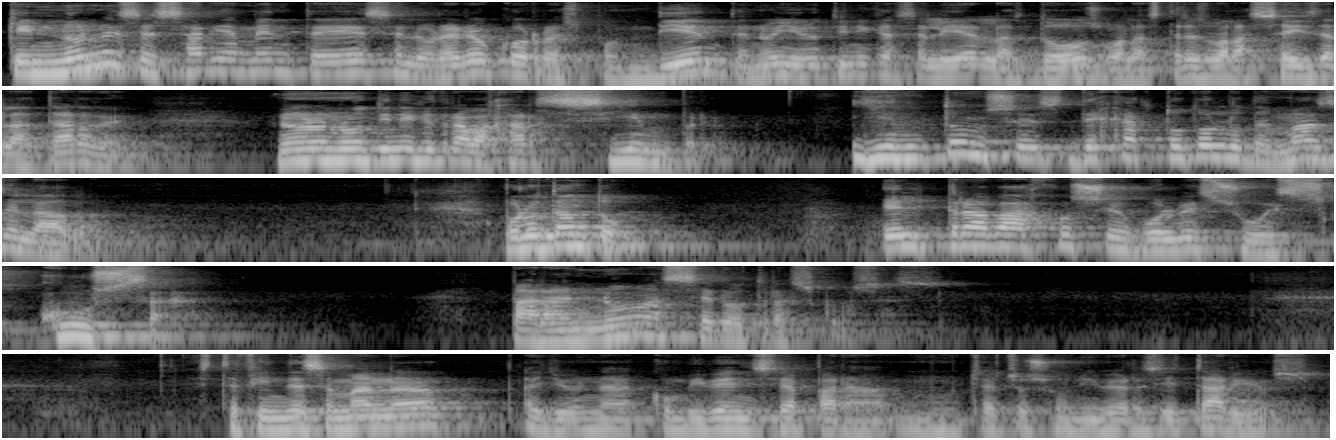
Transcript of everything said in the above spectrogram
que no necesariamente es el horario correspondiente, ¿no? Y uno tiene que salir a las 2 o a las 3 o a las 6 de la tarde, No, no, no, tiene que trabajar siempre. Y entonces deja todo lo demás de lado. Por lo tanto, el trabajo se vuelve su excusa para no hacer otras cosas. Este fin de semana hay una convivencia para muchachos universitarios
